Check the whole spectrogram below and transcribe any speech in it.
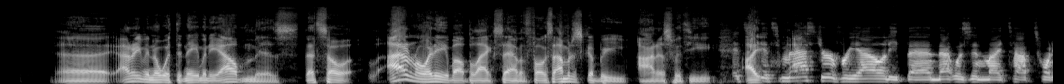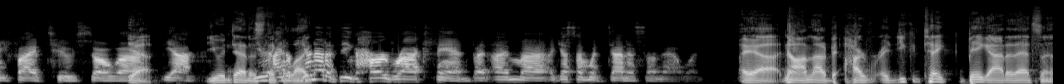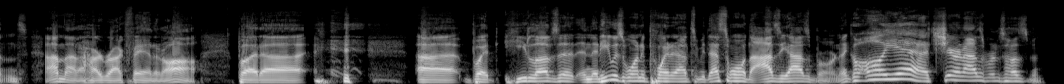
Uh, I don't even know what the name of the album is. That's so. I don't know anything about Black Sabbath, folks. I'm just gonna be honest with you. It's, I, it's Master of Reality, Ben. That was in my top 25 too. So uh, yeah, yeah. You and Dennis you, think alike. You're not a big hard rock fan, but I'm. Uh, I guess I'm with Dennis on that one. Yeah, no, I'm not a bit hard. You could take big out of that sentence. I'm not a hard rock fan at all. But uh, Uh, but he loves it. And then he was the one who pointed out to me, that's the one with the Ozzy Osbourne. And I go, oh, yeah, it's Sharon Osbourne's husband.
